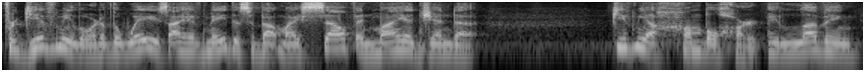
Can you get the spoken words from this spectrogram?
Forgive me, Lord, of the ways I have made this about myself and my agenda. Give me a humble heart, a loving,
